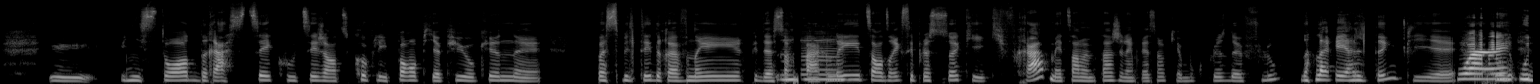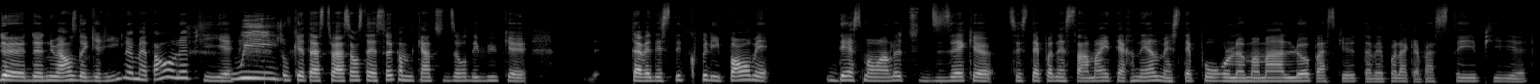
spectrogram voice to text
une histoire drastique où, tu sais, genre, tu coupes les ponts, puis il n'y a plus aucune possibilité de revenir, puis de se mmh reparler. On dirait que c'est plus ça qui, qui frappe, mais en même temps, j'ai l'impression qu'il y a beaucoup plus de flou dans la réalité, puis... ou, de, de, nuances de gris, là, mettons, là, puis... oui! Je trouve que ta situation, c'était ça, comme quand tu disais au début que tu avais décidé de couper les ponts, mais dès ce moment-là, tu te disais que c'était pas nécessairement éternel, mais c'était pour le moment-là parce que tu n'avais pas la capacité, puis euh,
